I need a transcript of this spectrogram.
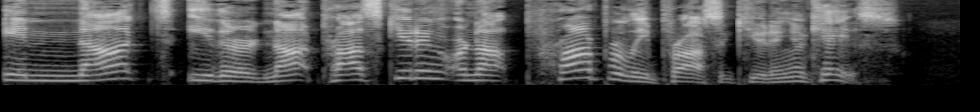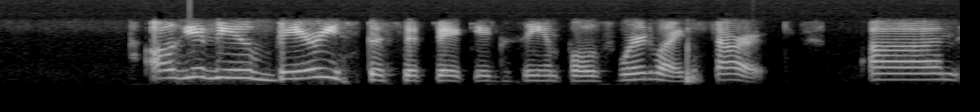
in not either not prosecuting or not properly prosecuting a case? I'll give you very specific examples. Where do I start? Um,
